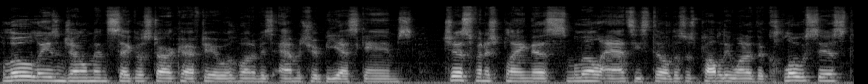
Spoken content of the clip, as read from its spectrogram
Hello, ladies and gentlemen. SeKo StarCraft here with one of his amateur BS games. Just finished playing this. I'm a little antsy still. This was probably one of the closest,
